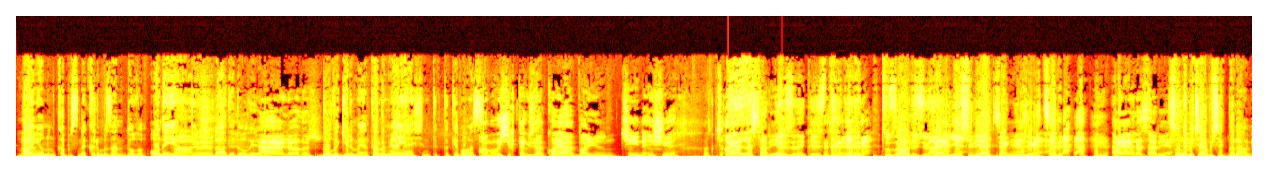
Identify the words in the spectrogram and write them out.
banyonun kapısında kırmızı hani dolu. On air Ha, gibi evet. radyoda oluyor ya. Ha öyle olur. Dolu girmeyen. Tanımıyorsun ya şimdi tık tık yapamazsın. Ama ışık da güzel. Koy abi banyonun şeyine ışığı. Ayarla sarıya. Gözüne kestirdiğini tuzağa düşüreceksin. Yeşili yakacaksın girecek içeri. Ayarla sarıya. Sonra bir çarpışacaklar abi.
